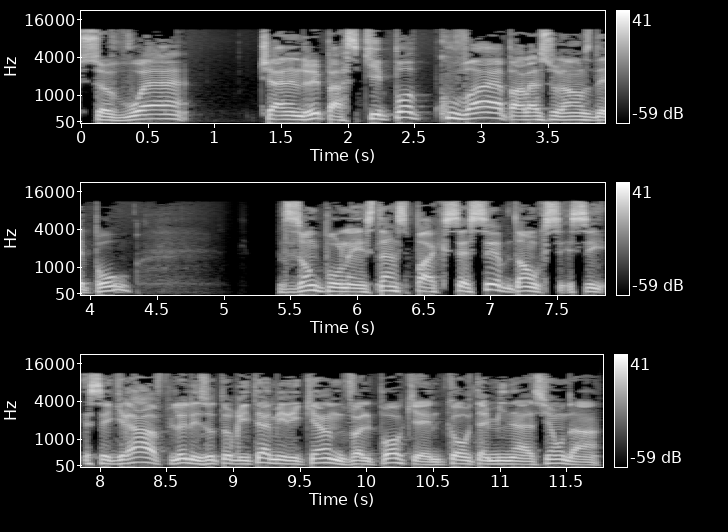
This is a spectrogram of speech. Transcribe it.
se voient challengé par ce qui est pas couvert par l'assurance dépôt. Disons que pour l'instant, c'est pas accessible, donc c'est grave. Puis là, les autorités américaines ne veulent pas qu'il y ait une contamination dans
